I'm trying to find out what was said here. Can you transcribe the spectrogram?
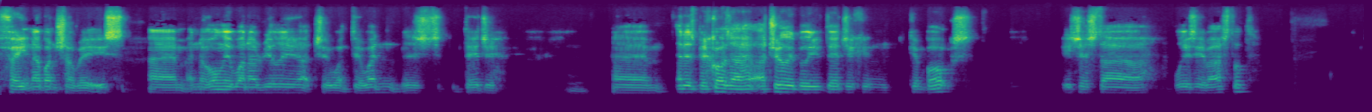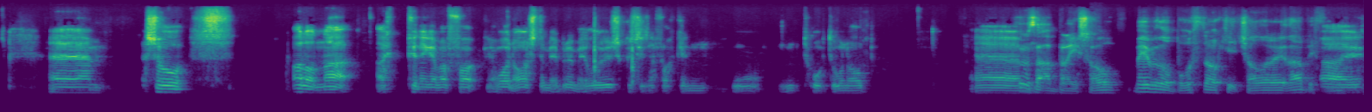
fighting a bunch of weighties, um, and the only one I really actually want to win is Deji. Mm. Um, and it's because I, I truly believe Deji can can box. He's just a lazy bastard. Um, so other than that, I couldn't give a fuck. I want Austin McBroom to lose because he's a fucking total knob. Um, Was that a Bryce Hall? Maybe they'll both knock each other out. That'd be fun. aye,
